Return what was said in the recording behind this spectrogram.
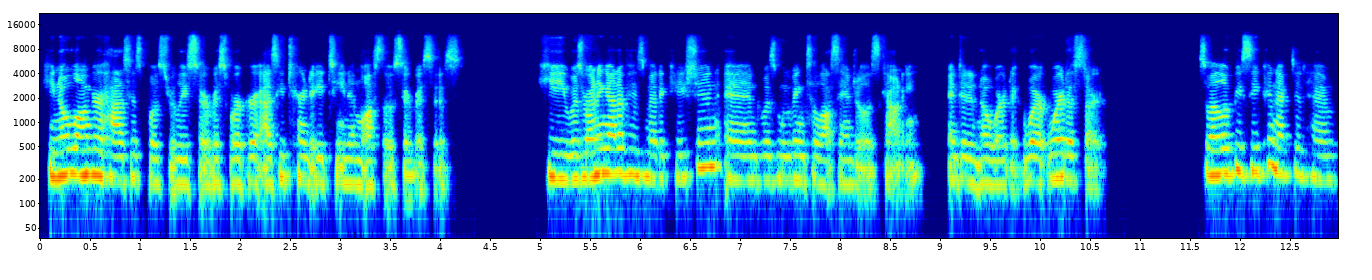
he no longer has his post-release service worker as he turned 18 and lost those services. He was running out of his medication and was moving to Los Angeles County and didn't know where to, where, where to start. So LOPC connected him,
